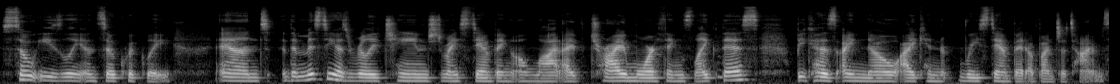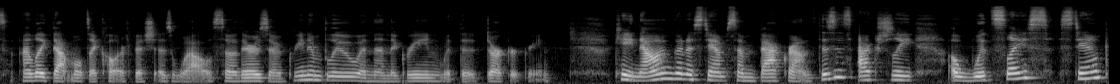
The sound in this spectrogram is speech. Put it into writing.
so easily and so quickly. And the Misti has really changed my stamping a lot. I've tried more things like this because I know I can restamp it a bunch of times. I like that multicolor fish as well. So there's a green and blue and then the green with the darker green. Okay, now I'm going to stamp some background. This is actually a wood slice stamp,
